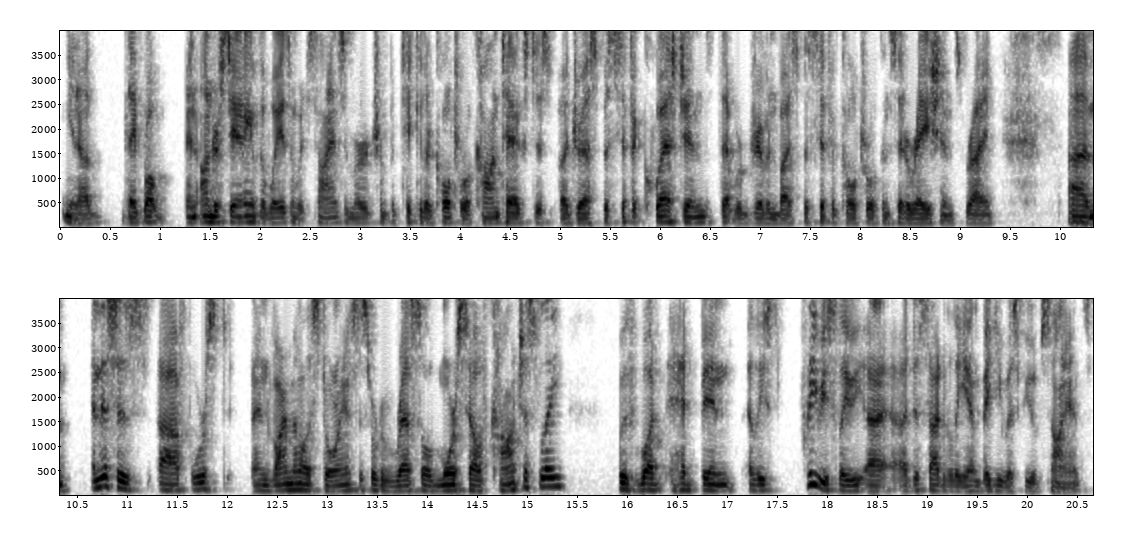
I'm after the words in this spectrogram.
you know, they brought an understanding of the ways in which science emerged from particular cultural contexts to address specific questions that were driven by specific cultural considerations, right? Um, and this has uh, forced environmental historians to sort of wrestle more self consciously with what had been, at least previously, uh, a decidedly ambiguous view of science.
